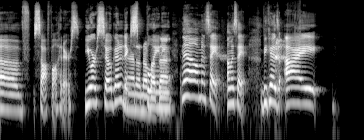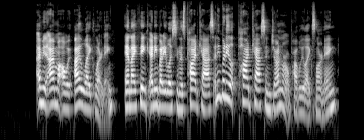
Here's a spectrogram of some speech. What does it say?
of softball hitters. You are so good at Yeah, I don't know about explaining. No, I'm gonna say it. I'm gonna say it because I, I mean, I'm always I like learning, and I think anybody listening to this podcast, anybody podcast in general, probably likes learning.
